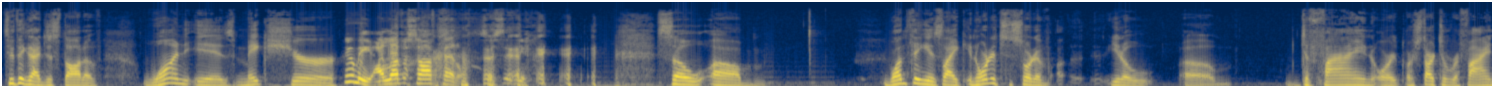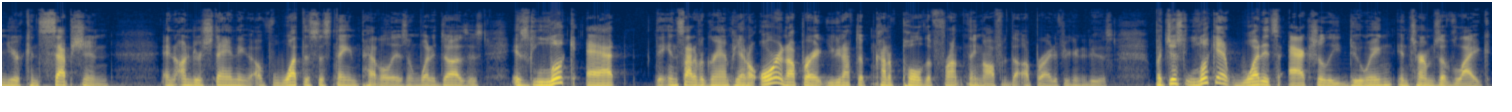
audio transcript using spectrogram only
two things I just thought of. One is make sure. Do me. I love a soft pedal. So um, one thing is like in order to sort of, you know, um, define or or start to refine your conception and understanding of what the sustain pedal is and what it does is is look at the inside of a grand piano or an upright. You're gonna have to kind of pull the front thing off of the upright if you're gonna do this. But just look at what it's actually doing in terms of like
